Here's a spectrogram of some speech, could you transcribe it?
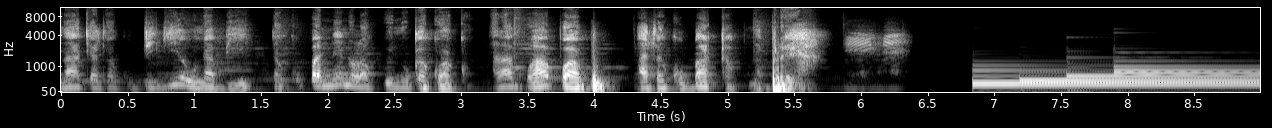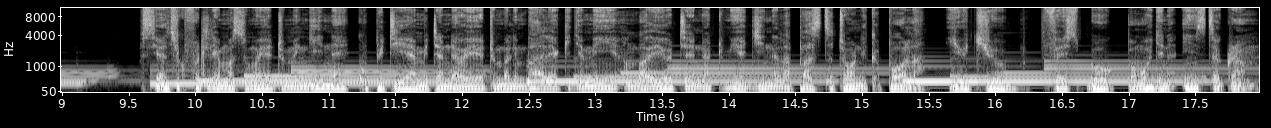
Manake atakupigia unabii atakupa neno la kuinuka kwako. Alafu hapo hapo atakubaka na prayer. Usiache kufuatilia masomo yetu mengine kupitia mitandao yetu mbalimbali ya kijamii ambayo yote inatumia jina la pasta tony kapola. Youtube facebook pamoja na instagram.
